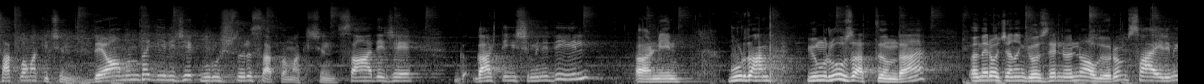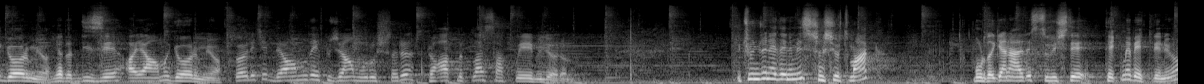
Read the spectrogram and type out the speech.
Saklamak için, devamında gelecek vuruşları saklamak için. Sadece guard değişimini değil, örneğin buradan yumruğu uzattığımda Ömer Hoca'nın gözlerinin önüne alıyorum, sağ elimi görmüyor ya da dizi, ayağımı görmüyor. Böylece devamında yapacağım vuruşları rahatlıkla saklayabiliyorum. Üçüncü nedenimiz şaşırtmak. Burada genelde switch'te tekme bekleniyor.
